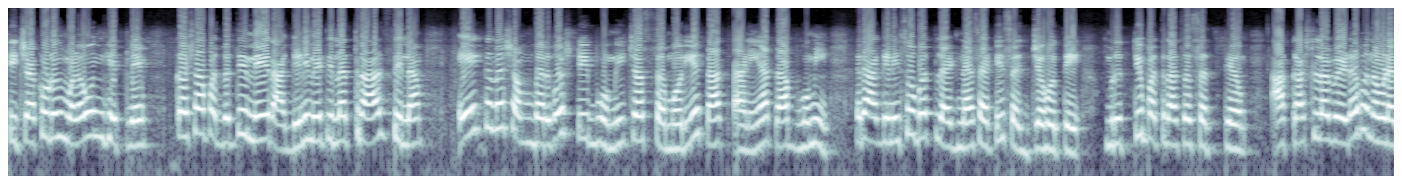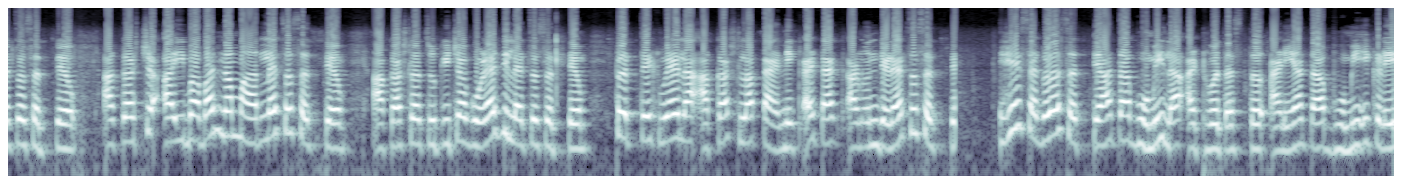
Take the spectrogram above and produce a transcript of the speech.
तिच्याकडून वळवून घेतले कशा पद्धतीने रागिणीने तिला त्रास दिला एक न शंभर गोष्टी भूमीच्या समोर येतात आणि आता भूमी रागिणीसोबत लढण्यासाठी सज्ज होते. मृत्यूपत्राचं सत्य आकाशला वेडं बनवण्याचं सत्य आकाशच्या आईबाबांना मारल्याचं सत्य आकाशला चुकीच्या गोळ्या दिल्याचं सत्य प्रत्येक वेळेला आकाशला पॅनिक अटॅक आणून देण्याचं सत्य. हे सगळं सत्य आता भूमीला आठवत असतं आणि आता भूमी इकडे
